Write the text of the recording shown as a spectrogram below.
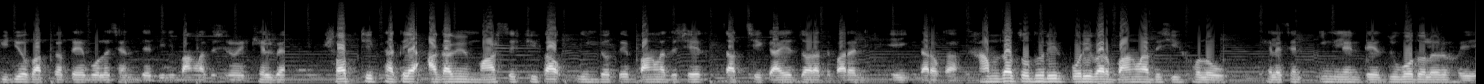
ভিডিও বার্তাতে বলেছেন যে তিনি বাংলাদেশের হয়ে খেলবেন। সব ঠিক থাকলে আগামী মার্চে ফিফা উইন্ডোতে বাংলাদেশের যাচ্ছি গায়ে জড়াতে পারেন এই তারকা। হামজা চৌধুরীর পরিবার বাংলাদেশি হলেও খেলেছেন ইংল্যান্ডে যুব দলের হয়ে।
